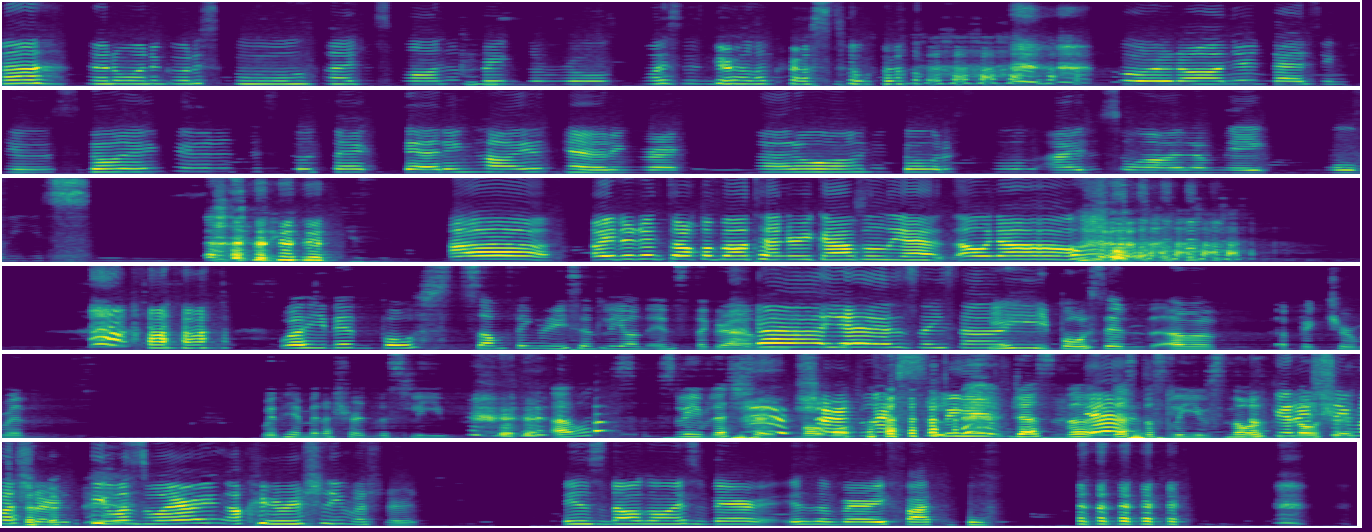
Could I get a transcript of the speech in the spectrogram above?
Ah, I don't want to go to school. I just want to break the rules. Voices girl across the world. Put on your dancing shoes. Going to the discotheque. Getting high and getting wrecked. I don't want to go to school. I just want to make movies. ah, I didn't talk about Henry Cavill yet. Oh no. well, he did post something recently on Instagram. ah, yes, I saw He, it. he posted a, a picture with with him in a shirtless sleeve. Uh, what? Sleeveless shirt. Bobo. Shirtless sleeve. just the Yeah. just the sleeves, no a no shirt. Kirishima shirt. He was wearing a Kirishima shirt. His doggo is very is a very fat boof.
